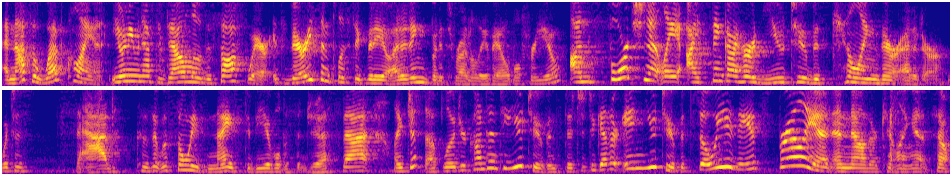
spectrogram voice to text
and that's a web client. You don't even have to download the software. It's very simplistic video editing, but it's readily available for you. Unfortunately, I think I heard YouTube is killing their editor, which is sad because it was always nice to be able to suggest that. Like, just upload your content to YouTube and stitch it together in YouTube. It's so easy, it's brilliant. And now they're killing it. So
